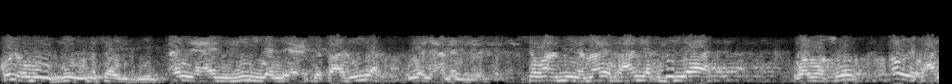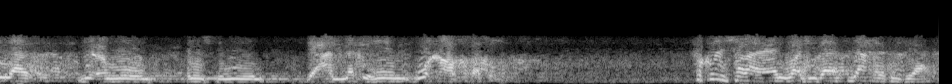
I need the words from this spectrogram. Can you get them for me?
كل أمور الدين ومسائل الدين العلمية الاعتقادية والعملية سواء من ما يتعلق بالله والرسول أو يتعلق بعموم المسلمين بعامتهم وخاصتهم. فكل شرائع الواجبات داخلة في هذا.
